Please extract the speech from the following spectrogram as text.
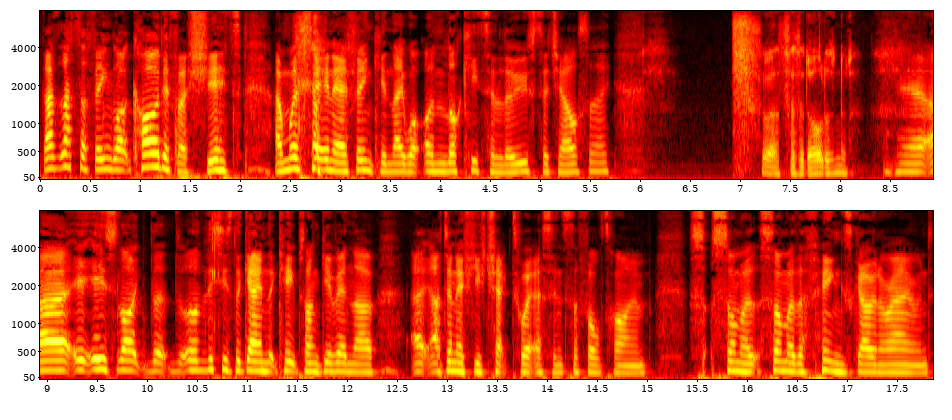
That's that's the thing. Like Cardiff are shit, and we're sitting here thinking they were unlucky to lose to Chelsea. Well, that says it all, doesn't it? Yeah, uh, it is like the, the. This is the game that keeps on giving, though. Uh, I don't know if you've checked Twitter since the full time. S- some of some of the things going around.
